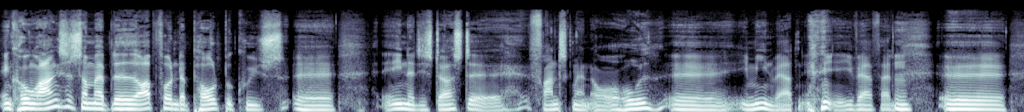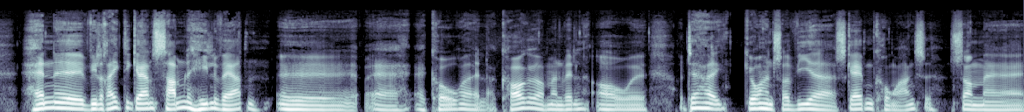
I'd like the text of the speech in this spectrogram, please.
en konkurrence, som er blevet opfundet af Paul Bocuse. Øh, en af de største øh, franskmænd overhovedet, øh, i min verden i hvert fald. Mm. Øh, han øh, ville rigtig gerne samle hele verden øh, af, af koger eller kokke, om man vil. Og, øh, og det har, gjorde han så via at skabe en konkurrence, som øh,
